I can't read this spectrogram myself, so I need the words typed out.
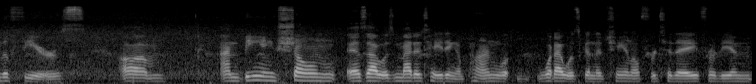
the fears. Um, I'm being shown as I was meditating upon what, what I was going to channel for today for the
